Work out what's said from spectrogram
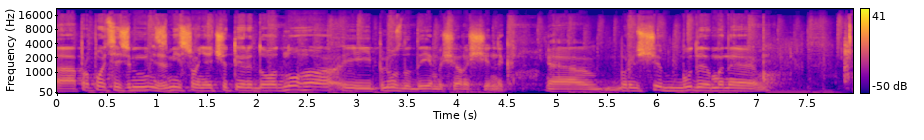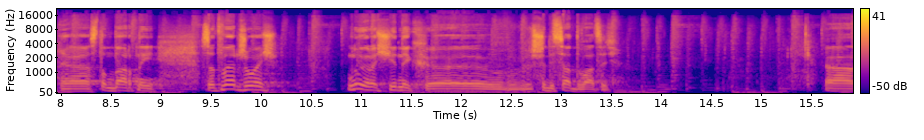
Е, Пропорції змішування 4 до 1 і плюс додаємо ще розчинник. Е, Буде в мене е, стандартний затверджувач, ну і розчинник е, 60-20. Е,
